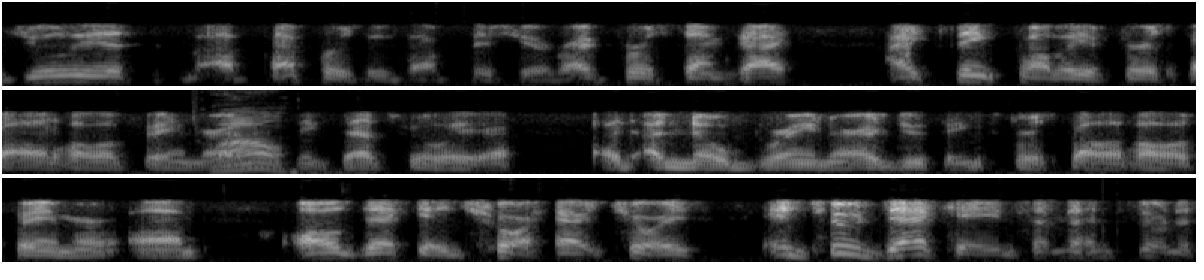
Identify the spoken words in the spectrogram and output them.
Julius uh, Peppers who's up this year, right? First time guy. I think probably a first ballot Hall of Famer. Wow. I don't think that's really a, a, a no brainer. I do think he's first ballot Hall of Famer. Um, all decade choice in two decades, and that sort of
